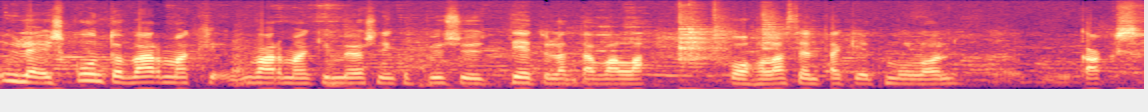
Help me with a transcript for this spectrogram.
yleiskunto varmaankin, varmaankin myös niin pysyy tietyllä tavalla kohdalla sen takia, että mulla on kaksi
